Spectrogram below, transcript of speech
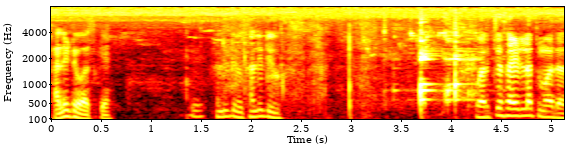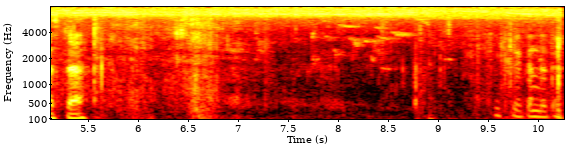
खाली ठेवास काय खाली ठेव खाली ठेव. वरच्या साईडलाच मध असता. एक सेकंद आता.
